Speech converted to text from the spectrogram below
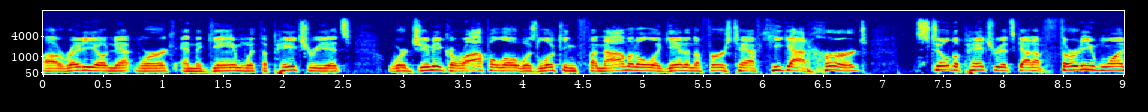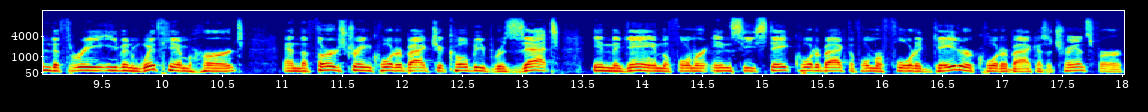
uh, radio network and the game with the Patriots, where Jimmy Garoppolo was looking phenomenal again in the first half. He got hurt. Still, the Patriots got up 31 to 3, even with him hurt. And the third string quarterback, Jacoby Brissett, in the game, the former NC State quarterback, the former Florida Gator quarterback as a transfer.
